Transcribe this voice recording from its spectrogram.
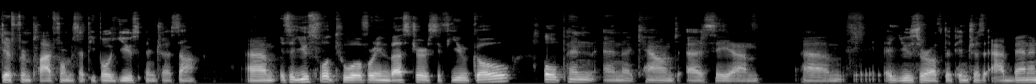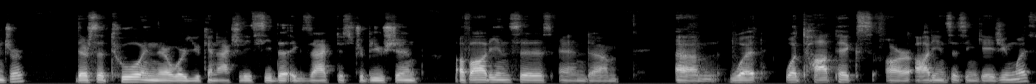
different platforms that people use Pinterest on. Um, it's a useful tool for investors. If you go open an account as a um, um, a user of the Pinterest Ad Manager, there's a tool in there where you can actually see the exact distribution of audiences and um, what what topics are audiences engaging with.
